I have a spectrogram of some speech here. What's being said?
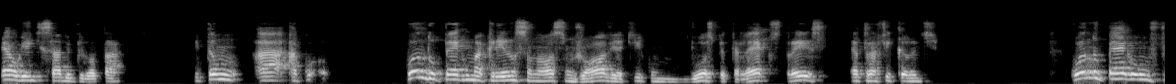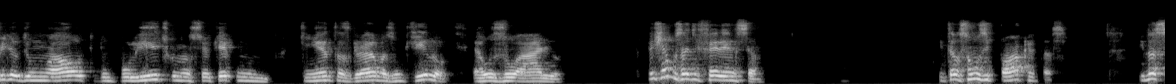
é alguém que sabe pilotar, então, a, a, quando pega uma criança nossa, um jovem aqui com duas petelecos, três, é traficante. Quando pega um filho de um alto, de um político, não sei o quê, com 500 gramas, um quilo, é usuário. Vejamos a diferença. Então, somos hipócritas. E nós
